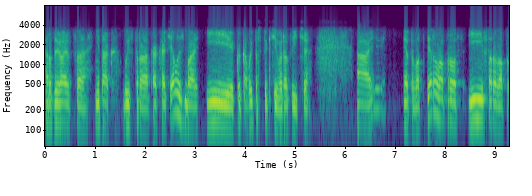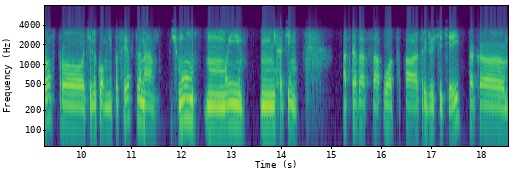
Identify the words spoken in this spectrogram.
развиваются не так быстро, как хотелось бы, и каковы перспективы развития? А, это вот первый вопрос. И второй вопрос про телеком непосредственно. Почему мы не хотим отказаться от 3G-сетей, как э,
